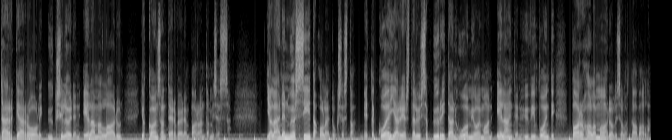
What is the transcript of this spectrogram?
tärkeä rooli yksilöiden elämänlaadun ja kansanterveyden parantamisessa. Ja lähden myös siitä oletuksesta, että koejärjestelyissä pyritään huomioimaan eläinten hyvinvointi parhaalla mahdollisella tavalla.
